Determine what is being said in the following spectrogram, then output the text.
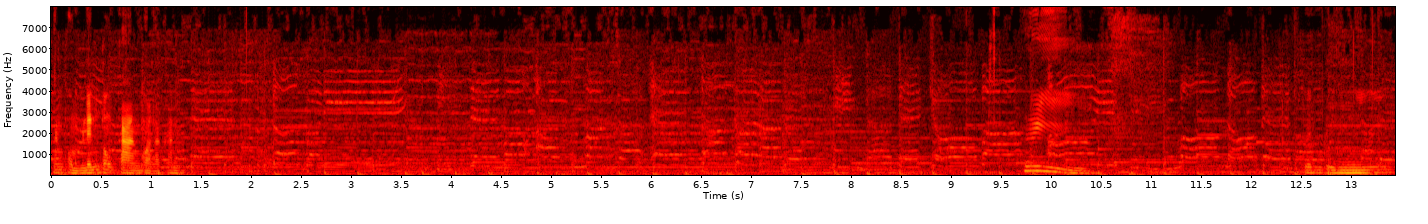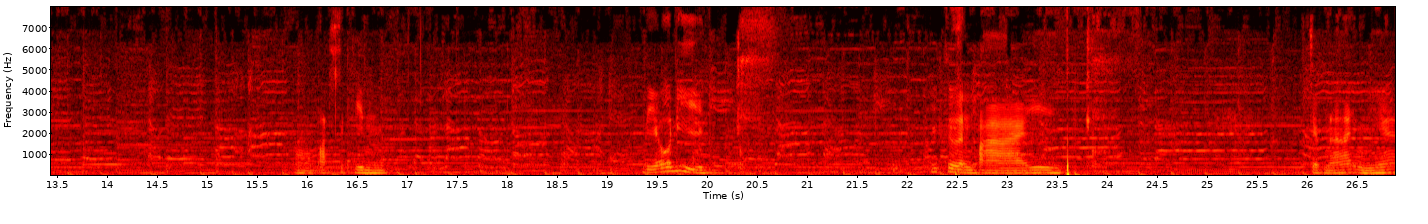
งั้นผมเล่นตรงกลางก่อนล้วกัน ฮ้ยเป็นตรงนี้อ๋อปัดสกิน เดี๋ยวดิไม่เกินไป เจ็บนะอย่างเงี้ย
